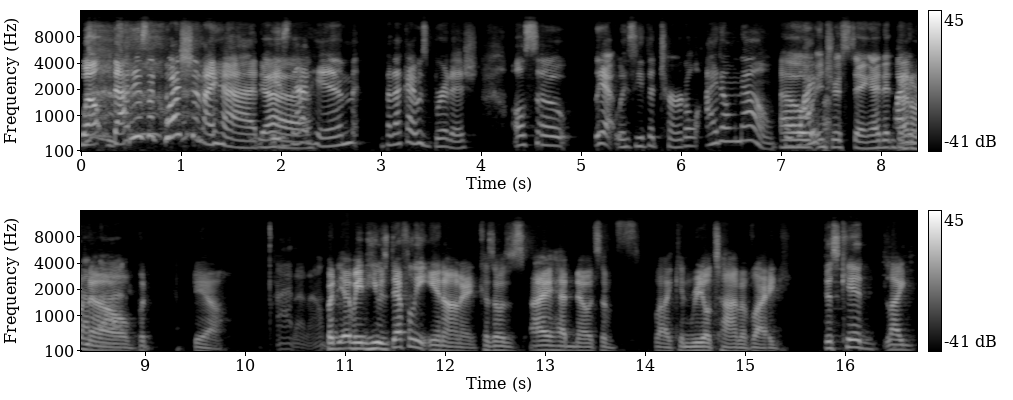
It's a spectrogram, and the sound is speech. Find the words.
Well, that is a question I had. Is that him? But that guy was British. Also, yeah, was he the turtle? I don't know. But oh, why- interesting. I didn't. I don't about know, but yeah. I don't know. But I mean, he was definitely in on it because I was. I had notes of like in real time of like this kid like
